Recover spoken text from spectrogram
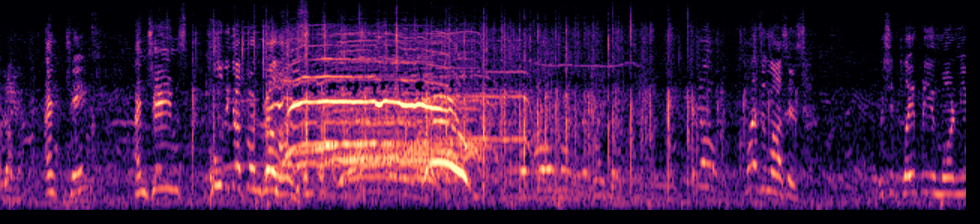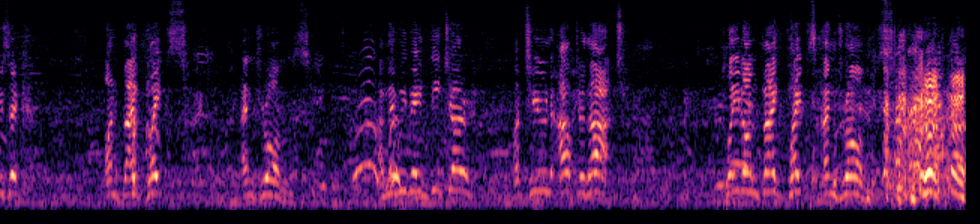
One more time, I forgot. And James, and James holding up umbrellas. For our. And now, lads and lasses, we should play for you more music on bagpipes and drums. And then we may feature a tune after that played on bagpipes and drums.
